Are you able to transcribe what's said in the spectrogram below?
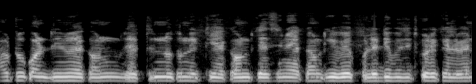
হাউ টু কন্টিনিউ অ্যাকাউন্ট একটি নতুন একটি অ্যাকাউন্ট ক্যাসিনো অ্যাকাউন্ট কীভাবে খুলে ডিপোজিট করে খেলবেন,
